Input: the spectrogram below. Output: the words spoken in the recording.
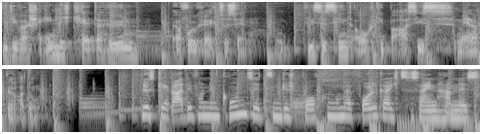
die die Wahrscheinlichkeit erhöhen, erfolgreich zu sein. diese sind auch die Basis meiner Beratung. Du hast gerade von den Grundsätzen gesprochen, um erfolgreich zu sein, Hannes.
